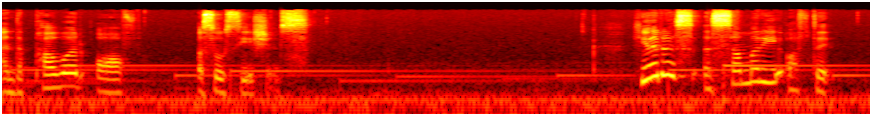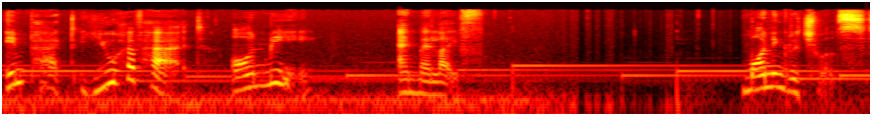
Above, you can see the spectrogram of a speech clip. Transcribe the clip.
and the power of associations. Here is a summary of the impact you have had on me and my life. Morning rituals.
